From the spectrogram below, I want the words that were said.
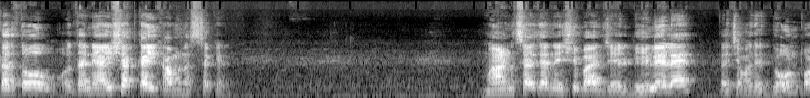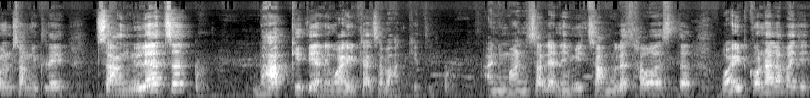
तर तो त्याने आयुष्यात काही काम नसतं केलं. माणसाच्या निशिबात जे लिहिलेलं आहे त्याच्यामध्ये दोन पॉईंट सांगितले. चांगल्याच भाग किती आणि वाईटाचा भाग किती? आणि माणसाला नेहमी चांगलंच हवं असतं. वाईट कोणाला पाहिजे?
